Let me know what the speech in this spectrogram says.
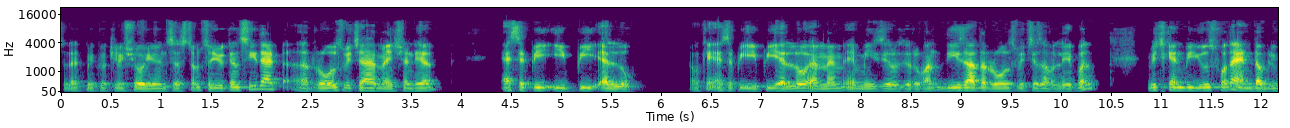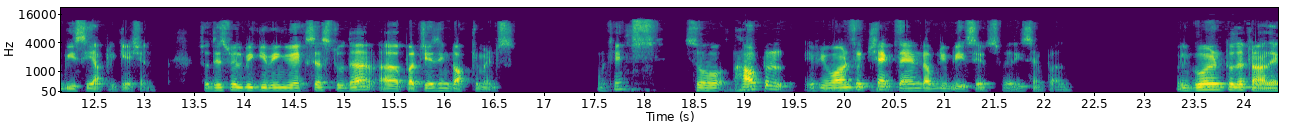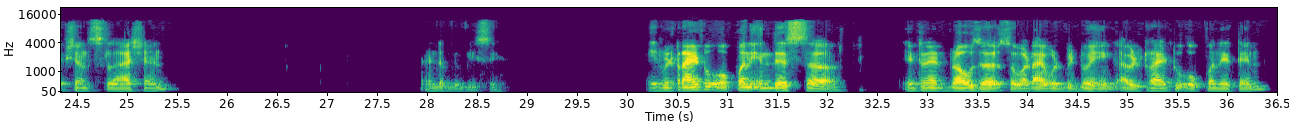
So let me quickly show you in system. So you can see that uh, roles which I have mentioned here, SAP EPLO, okay, SAP EPLO MMME001. These are the roles which is available, which can be used for the NWBC application. So this will be giving you access to the uh, purchasing documents. Okay. So how to, if you want to check the NWBC, it's very simple. We'll go into the transaction slash n NWBC. It will try to open in this uh, internet browser. So what I would be doing, I will try to open it in.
